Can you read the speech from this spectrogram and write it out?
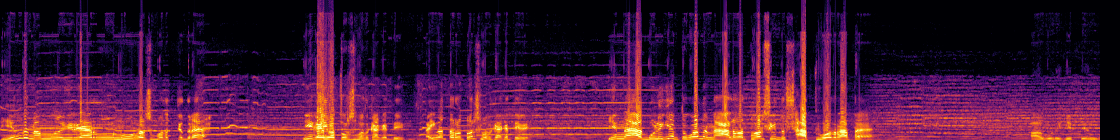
ಹಿಂದೆ ನಮ್ಮ ಹಿರಿಯರು ನೂರು ವರ್ಷ ಬದುಕ್ತಿದ್ರ? ಈಗ ಐವತ್ತು ವರ್ಷ ಬದುಕಾಕತ್ತೀವಿ. ಐವತ್ತು ಅರವತ್ತು ವರ್ಷ ಬದುಕಾಕತ್ತೀವಿ. ಇನ್ನು ಆ ಗುಳಿಗೆ ತಗೊಂಡು ನಾಲ್ವತ್ತು ವರ್ಷ ಇದ್ದು ಸತ್ತು ಹೋದ್ರಾತ ಆ ಗುಳಿಗೆ ತಿಂದ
